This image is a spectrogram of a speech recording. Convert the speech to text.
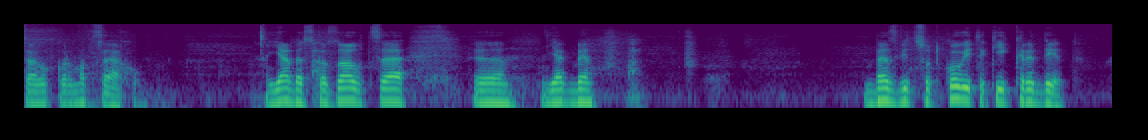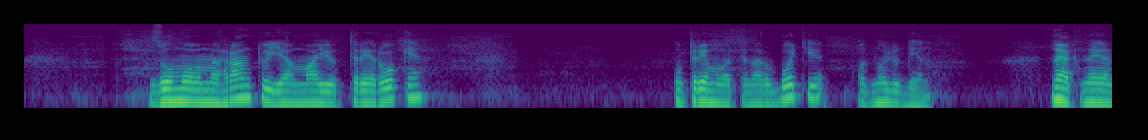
цього кормоцеху. Я би сказав, це е, якби безвідсотковий такий кредит. За умовами гранту я маю 3 роки утримувати на роботі одну людину. Ну, як не,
